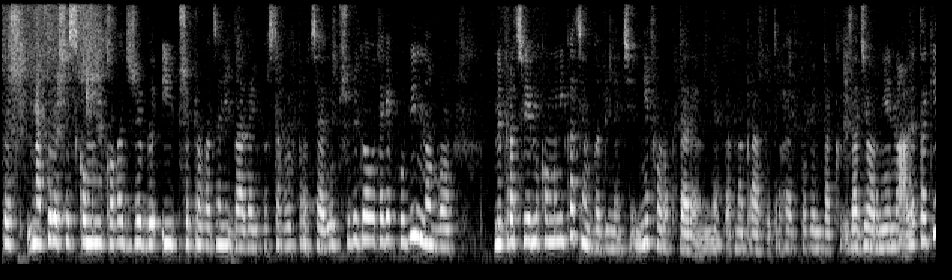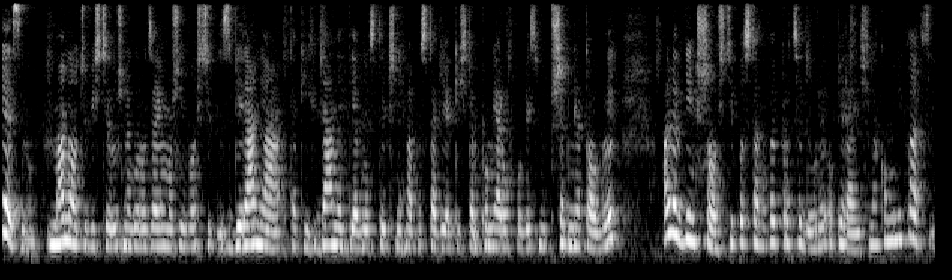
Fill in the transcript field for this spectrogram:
też na tyle się skomunikować, żeby i przeprowadzenie badań, podstawowych procedur przebiegało tak jak powinno, bo My pracujemy komunikacją w gabinecie, nie foropterem, nie? Tak naprawdę, trochę jak powiem tak zadziornie, no ale tak jest. No. Mamy oczywiście różnego rodzaju możliwości zbierania takich danych diagnostycznych na podstawie jakichś tam pomiarów powiedzmy przedmiotowych, ale w większości podstawowe procedury opierają się na komunikacji.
